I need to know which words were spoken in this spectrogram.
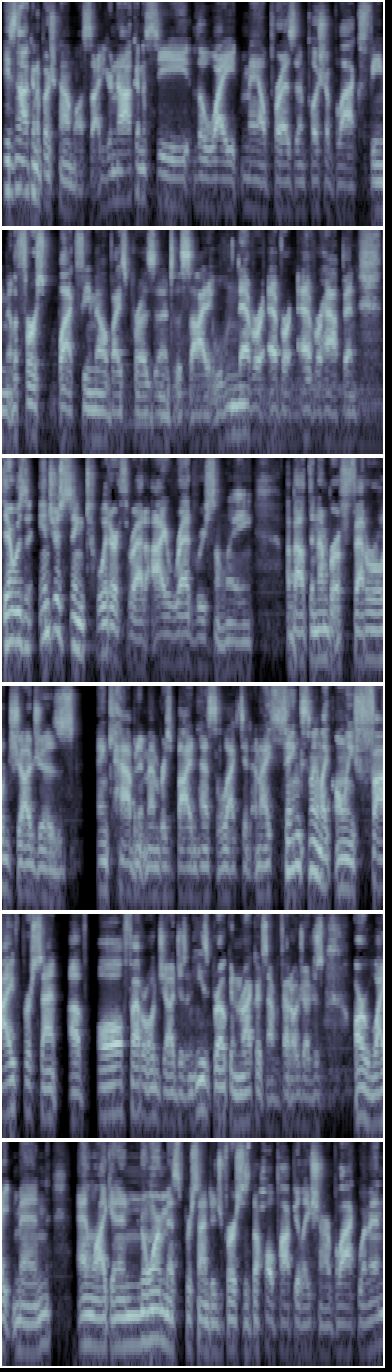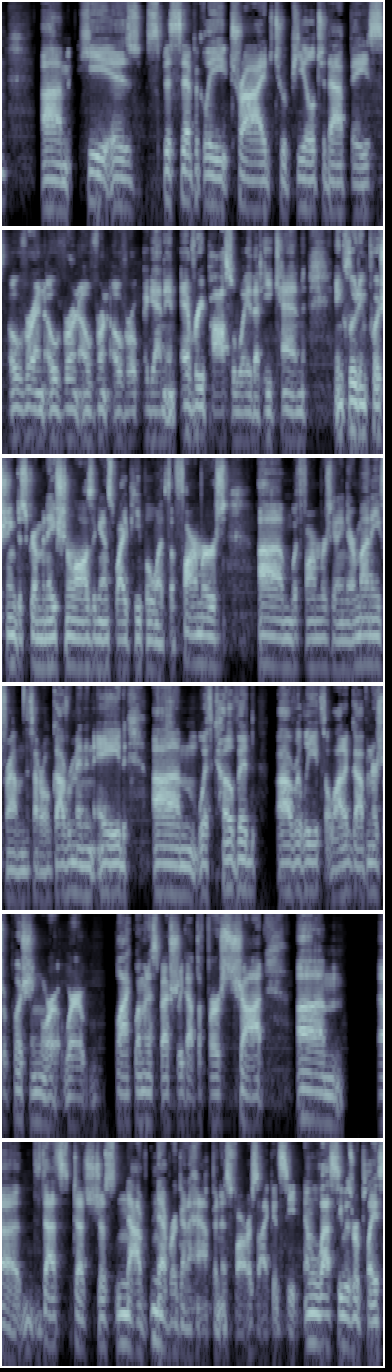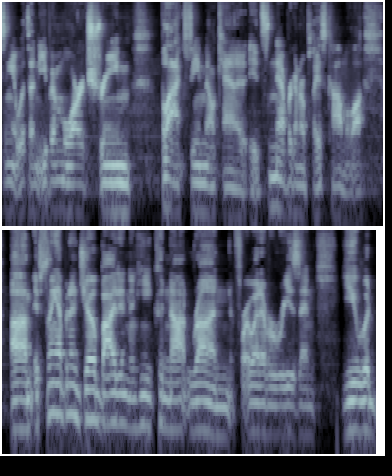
He's not going to push Kamala aside. You're not going to see the white male president push a black female, the first black female vice president to the side. It will never, ever, ever happen. There was an interesting Twitter thread I read recently about the number of federal judges and cabinet members Biden has selected. And I think something like only 5% of all federal judges, and he's broken records now for federal judges, are white men. And like an enormous percentage versus the whole population are black women. Um, he is specifically tried to appeal to that base over and over and over and over again in every possible way that he can, including pushing discrimination laws against white people with the farmers um, with farmers getting their money from the federal government and aid. Um, with COVID uh, relief, a lot of governors were pushing where, where black women especially got the first shot. Um, uh, that's that's just not, never going to happen as far as I could see, unless he was replacing it with an even more extreme black female candidate. It's never going to replace Kamala. Um, if something happened to Joe Biden and he could not run for whatever reason, you would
